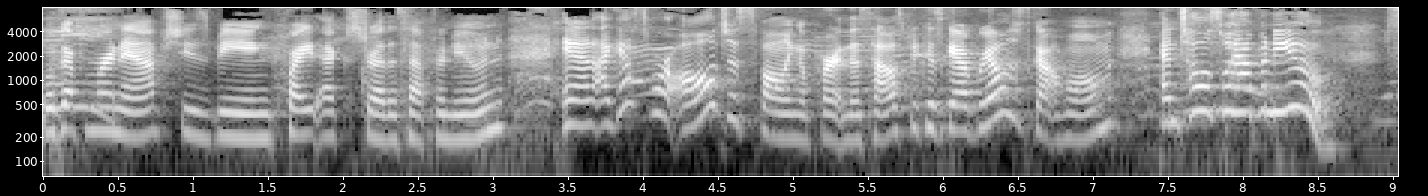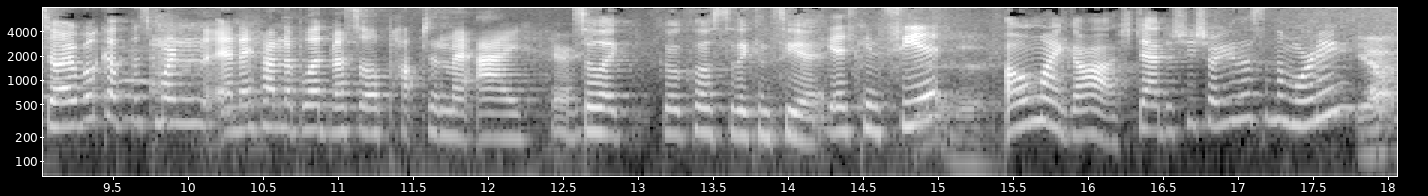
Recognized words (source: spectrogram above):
woke up from her nap. She's being quite extra this afternoon. And I guess we're all just falling apart in this house because Gabrielle just got home. And tell us what happened to you. So I woke up this morning and I found a blood vessel popped in my eye. Here. So like, go close so they can see it. you guys can see it. Oh my gosh. Dad, did she show you this in the morning? Yeah.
